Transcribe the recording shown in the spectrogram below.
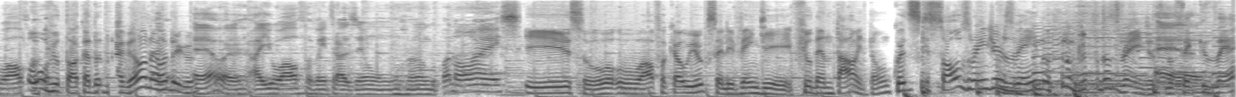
o Alpha. Ouve o Toca do Dragão, né, Rodrigo? É, ué. Aí o Alpha vem trazer um, um rango pra nós. Isso, o, o Alpha que é o Wilkes, ele vem de fio dental, então coisas que só os Rangers veem no, no grupo dos Rangers. É. Se você quiser,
